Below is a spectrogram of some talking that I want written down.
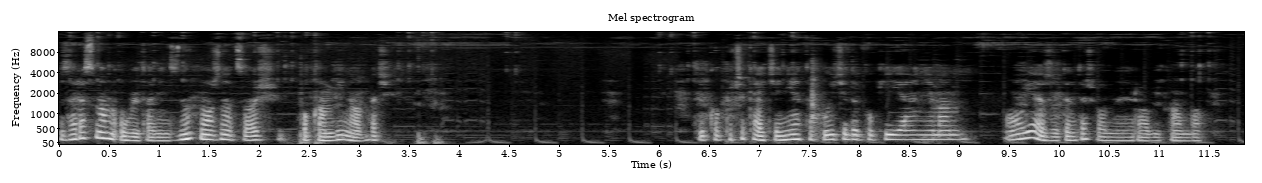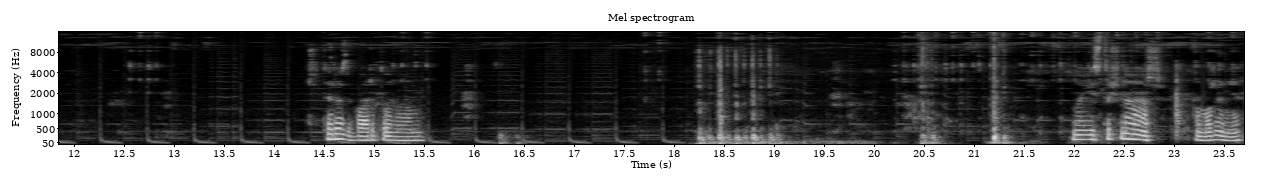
Zaraz mam ulta, więc znów można coś pokombinować. Tylko poczekajcie, nie atakujcie dopóki ja nie mam... O Jezu, ten też ładny robi combo. Czy teraz warto nam... No jesteś nasz. A może nie?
